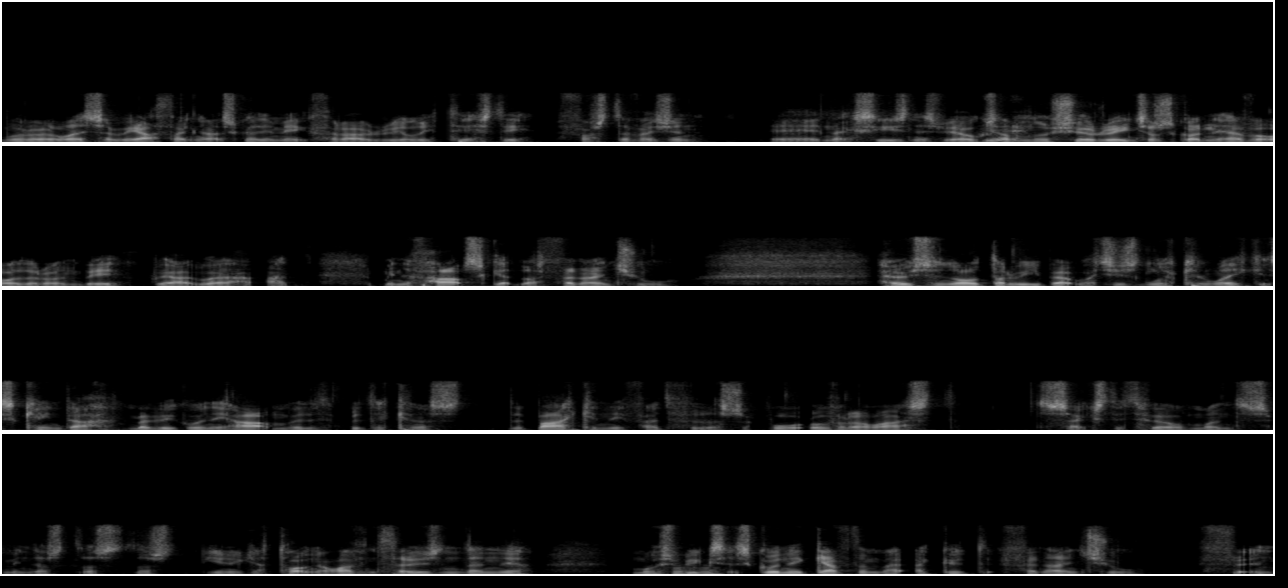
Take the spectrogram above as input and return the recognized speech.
more or less away. I think that's going to make for a really tasty first division uh, next season as well. Because Yeah. I'm not sure Rangers are going to have it all their own way. We, I, I mean, if Hearts get their financial house in order a wee bit, which is looking like it's kind of maybe going to happen with with the kind of the backing they've had for their support over the last six to twelve months. I mean, there's there's there's you know you're talking eleven thousand in there most mm-hmm. weeks. It's going to give them a, a, good financial footing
